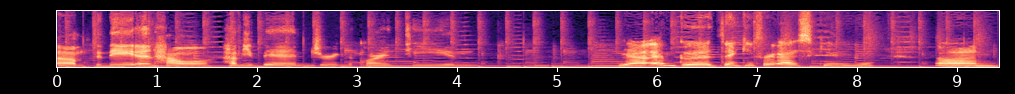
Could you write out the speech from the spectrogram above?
um, today, and how have you been during the quarantine? Yeah, I'm good. Thank you for asking. Um,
